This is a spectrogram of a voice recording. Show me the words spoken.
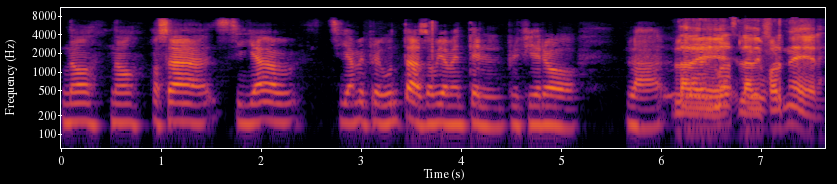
no, no. O sea, si ya, si ya me preguntas, obviamente el, prefiero la, La de, la de Fortner.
